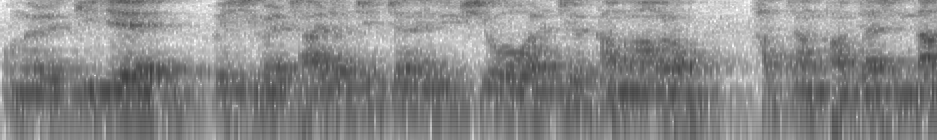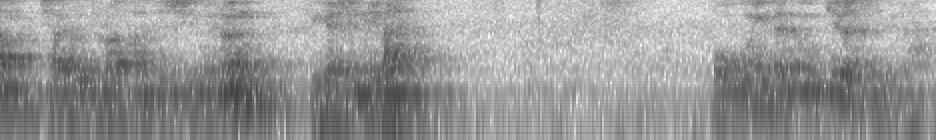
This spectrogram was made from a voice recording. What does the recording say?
오늘 기재 의식을 잘 좀 집전해 주십시오 하는 지극한 마음으로 합장 반비하신 다음 자리로 들어와서 앉으시면 되겠습니다. 5분인데 너무 길었습니다.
